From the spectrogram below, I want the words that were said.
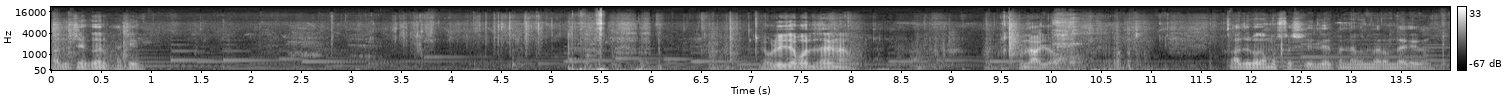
काजूचे घर भाजी. एवढी जबरदस्त झाली ना. लाजवाब. काजू बघा मस्त शिजले पण नरम जाईल एकदम.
